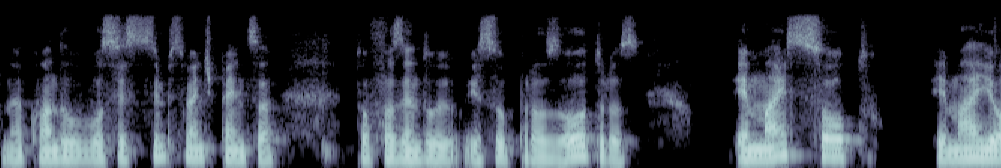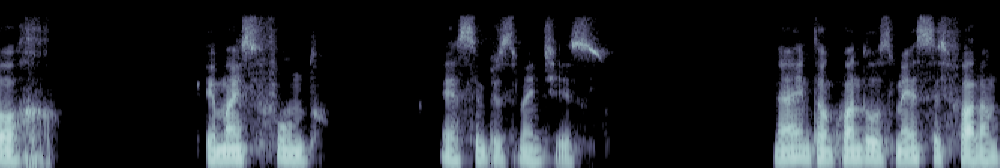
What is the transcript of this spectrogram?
né? Quando você simplesmente pensa, estou fazendo isso para os outros, é mais solto, é maior, é mais fundo. É simplesmente isso. Né? Então, quando os mestres falam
